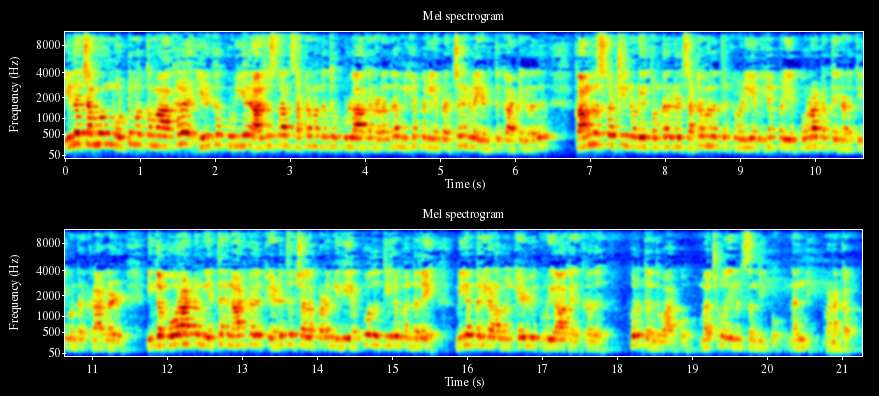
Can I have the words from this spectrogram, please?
இந்த சம்பவம் ஒட்டுமொத்தமாக இருக்கக்கூடிய ராஜஸ்தான் சட்டமன்றத்திற்குள்ளாக நடந்த மிகப்பெரிய பிரச்சனைகளை எடுத்து காட்டுகிறது. காங்கிரஸ் கட்சியினுடைய தொண்டர்கள் சட்டமன்றத்திற்கு வெளியே மிகப்பெரிய போராட்டத்தை நடத்தி கொண்டிருக்கிறார்கள். இந்த போராட்டம் எத்தனை நாட்களுக்கு எடுத்துச் செல்லப்படும் இது எப்போது தீரும் என்பதே மிகப்பெரிய அளவில் கேள்விக்குறியாக இருக்கிறது. பொறுத்திருந்து பார்ப்போம். மற்றொரு சந்திப்போம். நன்றி. வணக்கம்.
